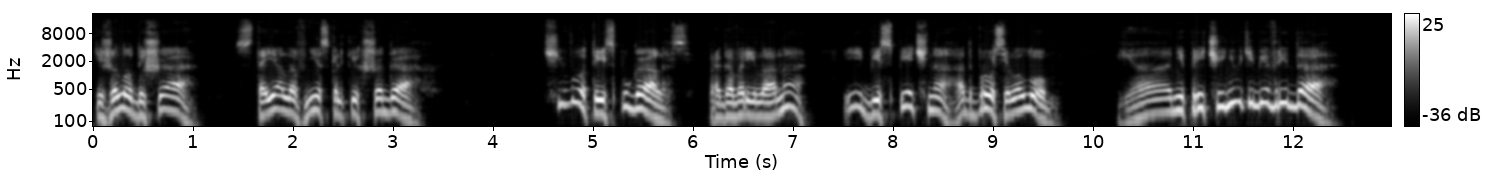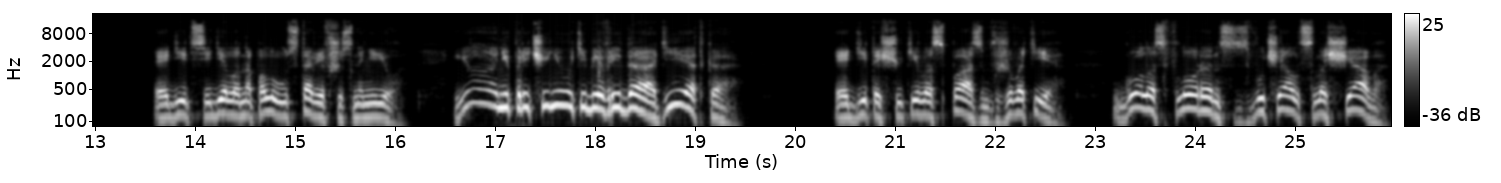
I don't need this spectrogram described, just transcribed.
тяжело дыша, стояла в нескольких шагах. «Чего ты испугалась?» — проговорила она и беспечно отбросила лом. «Я не причиню тебе вреда!» Эдит сидела на полу, уставившись на нее. «Я не причиню тебе вреда, детка!» Эдит ощутила спазм в животе. Голос Флоренс звучал слащаво,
